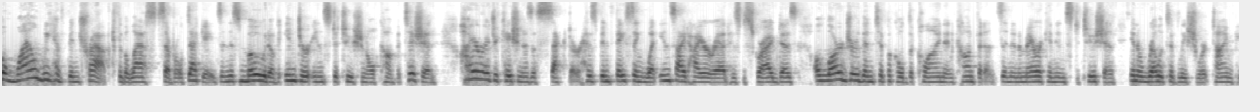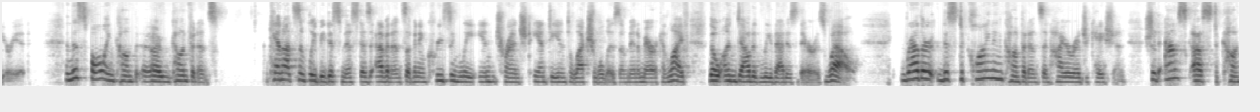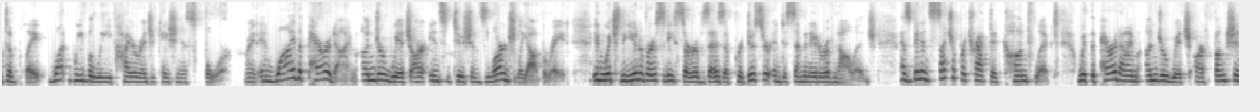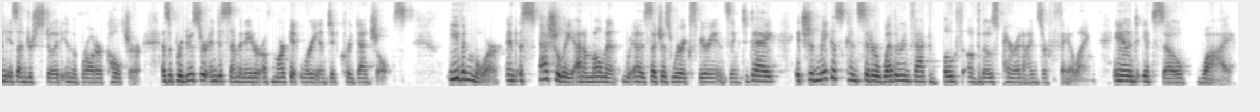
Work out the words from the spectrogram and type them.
But while we have been trapped for the last several decades in this mode of interinstitutional competition, higher education as a sector has been facing what Inside Higher Ed has described as a larger than typical decline in confidence in an American institution in a relatively short time period. And this falling uh, confidence cannot simply be dismissed as evidence of an increasingly entrenched anti-intellectualism in American life, though undoubtedly that is there as well. Rather, this decline in confidence in higher education should ask us to contemplate what we believe higher education is for, right? And why the paradigm under which our institutions largely operate, in which the university serves as a producer and disseminator of knowledge, has been in such a protracted conflict with the paradigm under which our function is understood in the broader culture as a producer and disseminator of market-oriented credentials. Even more, and especially at a moment uh, such as we're experiencing today, it should make us consider whether in fact both of those paradigms are failing, and if so, why.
